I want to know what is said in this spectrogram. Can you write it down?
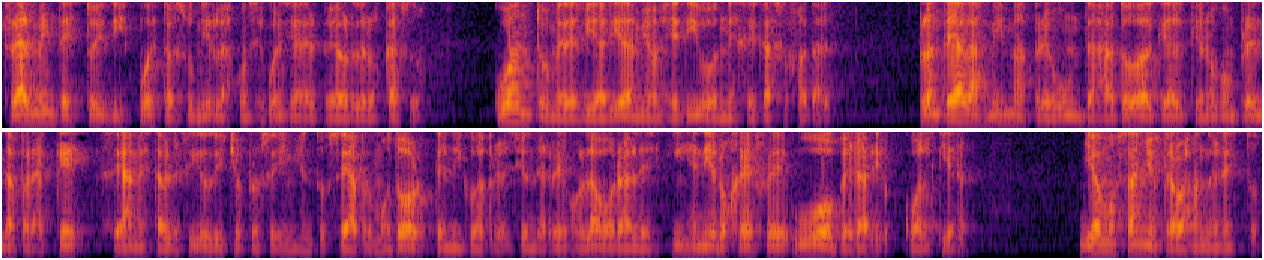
¿realmente estoy dispuesto a asumir las consecuencias del peor de los casos? ¿Cuánto me desviaría de mi objetivo en ese caso fatal? Plantea las mismas preguntas a todo aquel que no comprenda para qué se han establecido dichos procedimientos, sea promotor, técnico de prevención de riesgos laborales, ingeniero jefe u operario, cualquiera. Llevamos años trabajando en esto.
